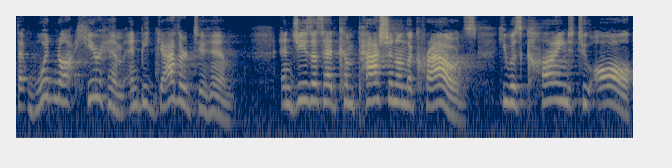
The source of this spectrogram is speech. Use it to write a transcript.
that would not hear him and be gathered to him. And Jesus had compassion on the crowds. He was kind to all,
